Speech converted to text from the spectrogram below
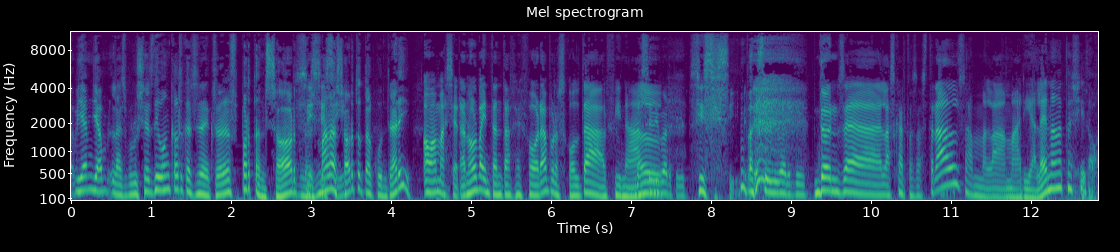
aviam, ja, les bruixes diuen que els gats negres porten sort, no Sí, és sí, mala sí. sort, tot el contrari. Home, Mascherano el va intentar fer fora, però escolta, al final... Va ser divertit. Sí, sí, sí. Va ser divertit. doncs eh, les cartes astrals amb la Maria Helena Teixidor.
